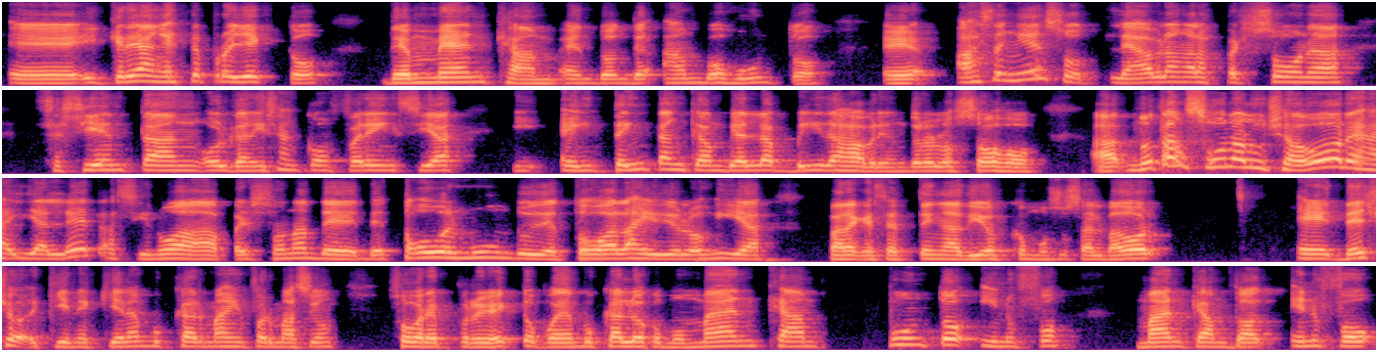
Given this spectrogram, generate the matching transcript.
eh, y crean este proyecto de Man Camp, en donde ambos juntos eh, hacen eso, le hablan a las personas, se sientan, organizan conferencias y, e intentan cambiar las vidas abriéndole los ojos, a, no tan solo a luchadores y atletas, sino a personas de, de, todo el mundo y de todas las ideologías para que acepten a Dios como su Salvador. Eh, de hecho, quienes quieran buscar más información sobre el proyecto pueden buscarlo como mancamp.info, mancamp.info,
